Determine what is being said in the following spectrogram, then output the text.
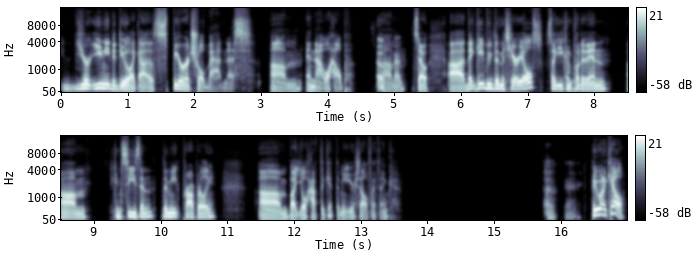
you're you need to do like a spiritual badness. Um, and that will help. okay. Um, so uh, they gave you the materials so you can put it in. Um, you can season the meat properly. Um, but you'll have to get the meat yourself, I think. Okay. Who you want to kill?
